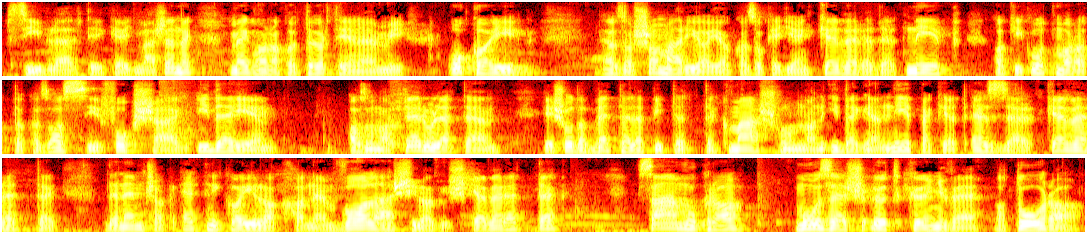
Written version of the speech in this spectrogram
szívlelték egymást. Ennek megvannak a történelmi okai, ez a samáriaiak azok egy ilyen keveredett nép, akik ott maradtak az asszír fogság idején, azon a területen, és oda betelepítettek máshonnan idegen népeket, ezzel keveredtek, de nem csak etnikailag, hanem vallásilag is keveredtek. Számukra Mózes öt könyve, a Tóra,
